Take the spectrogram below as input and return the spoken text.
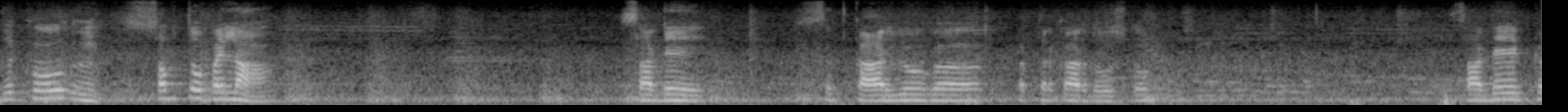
ਦੇਖੋ, ਸਭ ਤੋਂ ਪਹਿਲਾਂ ਸਾਡੇ ਸਤਿਕਾਰਯੋਗ ਪੱਤਰਕਾਰ ਦੋਸਤੋ, ਸਾਡੇ ਇੱਕ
